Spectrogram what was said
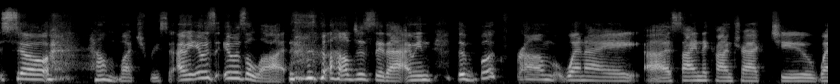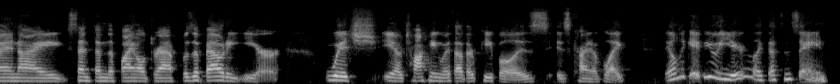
so, how much research? I mean, it was it was a lot. I'll just say that. I mean, the book from when I uh, signed the contract to when I sent them the final draft was about a year, which you know, talking with other people is is kind of like they only gave you a year? Like that's insane.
